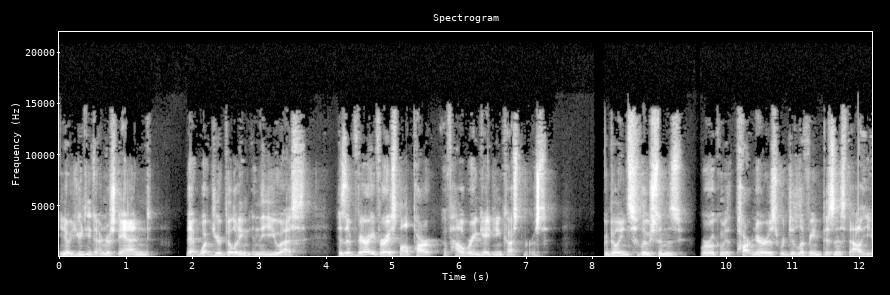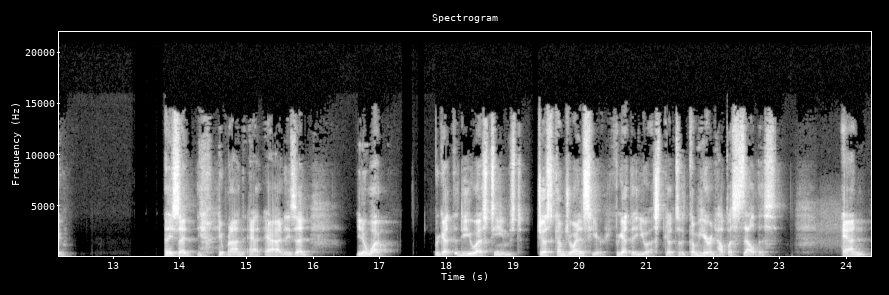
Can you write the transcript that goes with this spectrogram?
you know, you need to understand that what you're building in the US is a very, very small part of how we're engaging customers. We're building solutions, we're working with partners, we're delivering business value. And he said, he went on to add, he said, you know what? Forget the US teams, just come join us here. Forget the US, come here and help us sell this. And,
